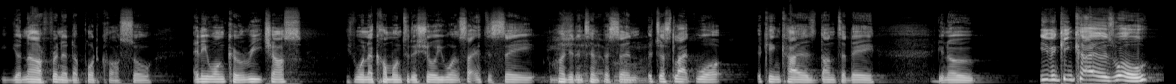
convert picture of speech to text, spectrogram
you're now a friend of the podcast. So anyone can reach us if you want to come onto the show. You want something to say, 110. percent Just like what King Kaya has done today. You know, even King Kaya as well.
